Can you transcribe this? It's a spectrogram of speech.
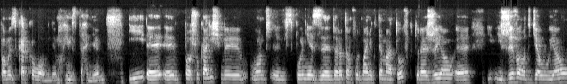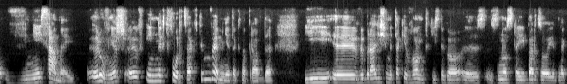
Pomysł karkołomny, moim zdaniem. I poszukaliśmy łącz, wspólnie z Dorotą Furmaniuk tematów, które żyją i, i żywo oddziałują w niej samej również w innych twórcach, w tym we mnie tak naprawdę. I y, wybraliśmy takie wątki z tego, y, z, no, z tej bardzo jednak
